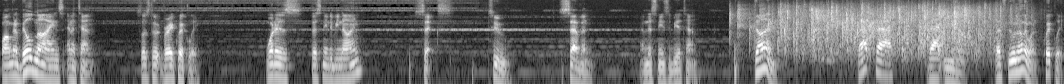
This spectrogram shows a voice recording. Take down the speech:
Well, I'm going to build nines and a 10. So let's do it very quickly. What does this need to be 9? 6, 2, 7, and this needs to be a 10. Done. That fast, that easy. Let's do another one, quickly.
